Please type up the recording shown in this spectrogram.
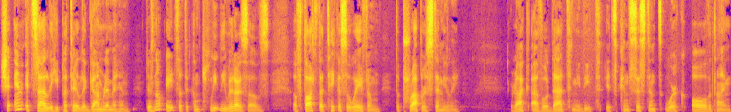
שאין עצה להיפטר לגמרי מהם. There's no עצה to completely rid ourselves of thoughts that take us away from the proper stimuli. Rak avodat midit. It's consistent work all the time.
